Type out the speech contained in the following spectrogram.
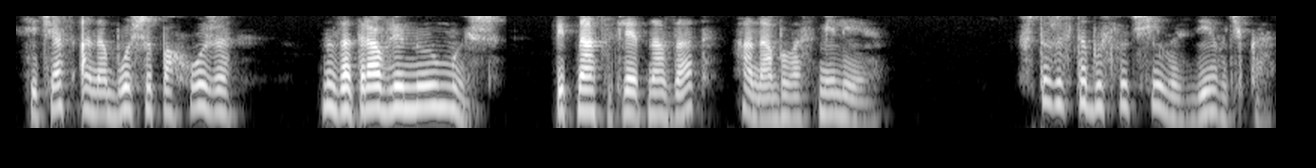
Сейчас она больше похожа на затравленную мышь. Пятнадцать лет назад она была смелее. «Что же с тобой случилось, девочка?»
